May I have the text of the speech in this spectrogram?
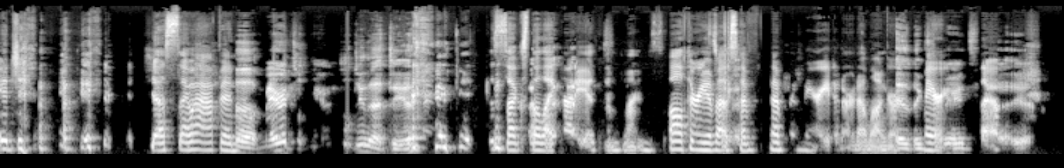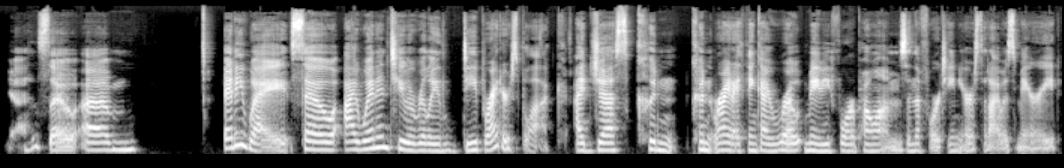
It just, it just so happened. Uh, marriage, marriage will do that to you. it sucks the life out of you sometimes. All three of us have, have been married and are no longer married. So uh, yeah. yeah so um anyway so i went into a really deep writer's block i just couldn't couldn't write i think i wrote maybe four poems in the 14 years that i was married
